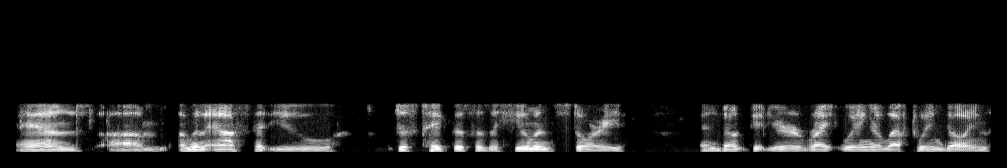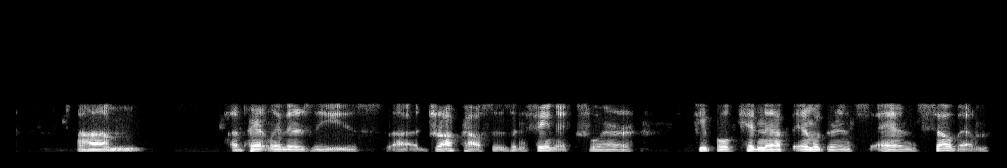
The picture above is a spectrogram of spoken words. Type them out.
And um, I'm going to ask that you just take this as a human story and don't get your right wing or left wing going. Um, apparently, there's these uh, drop houses in Phoenix where people kidnap immigrants and sell them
